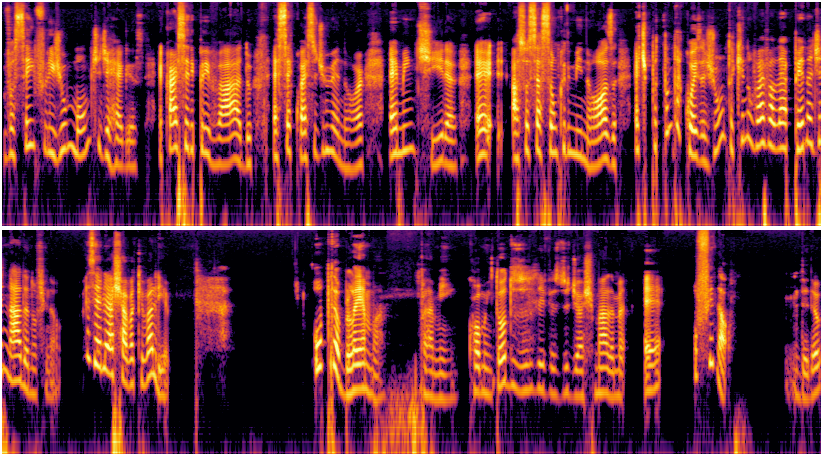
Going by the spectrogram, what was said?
você infligiu um monte de regras. É cárcere privado, é sequestro de menor, é mentira, é associação criminosa, é tipo tanta coisa junta que não vai valer a pena de nada no final. Mas ele achava que valia. O problema, para mim, como em todos os livros do Josh Malerman, é o final. Entendeu?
